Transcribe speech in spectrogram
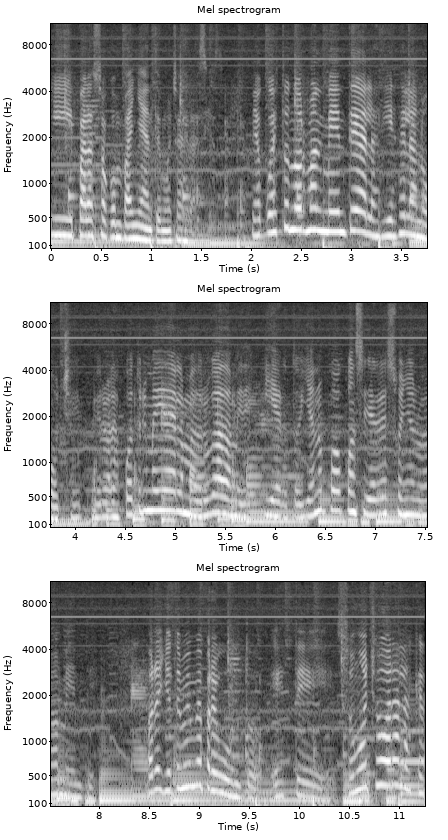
y para su acompañante, muchas gracias. Me acuesto normalmente a las 10 de la noche, pero a las 4 y media de la madrugada me despierto. Ya no puedo considerar el sueño nuevamente. Ahora, yo también me pregunto, este, ¿son 8 horas las que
